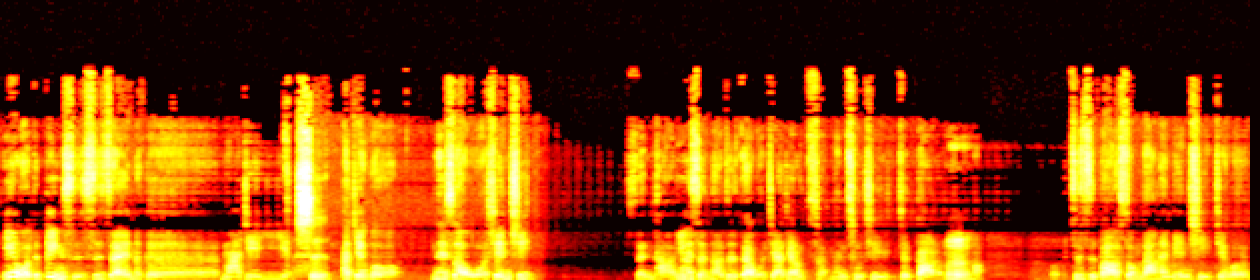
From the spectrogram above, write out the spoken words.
因为我的病史是在那个马街医院，是。啊，结果那时候我先去省桃，因为沈桃就在我家这样转门出去就到了嘛，嗯，哈，侄子把我送到那边去，结果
